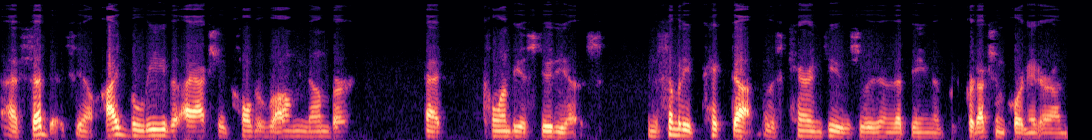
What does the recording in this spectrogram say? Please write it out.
I've said this. You know, I believe that I actually called a wrong number at Columbia Studios and somebody picked up. It was Karen Hughes, who ended up being the production coordinator on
